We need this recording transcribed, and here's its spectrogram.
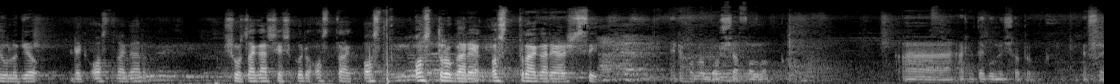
আমরা এখন গিয়ে এটা অস্ত্রাগার, শৌচাগার শেষ করে অস্ত্রা অস্ত্রগারে, অস্ত্রাগারে আসছি। এটা হলো বর্ষা ফলক আঠারো থেকে উনিশ শতক, ঠিক আছে।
